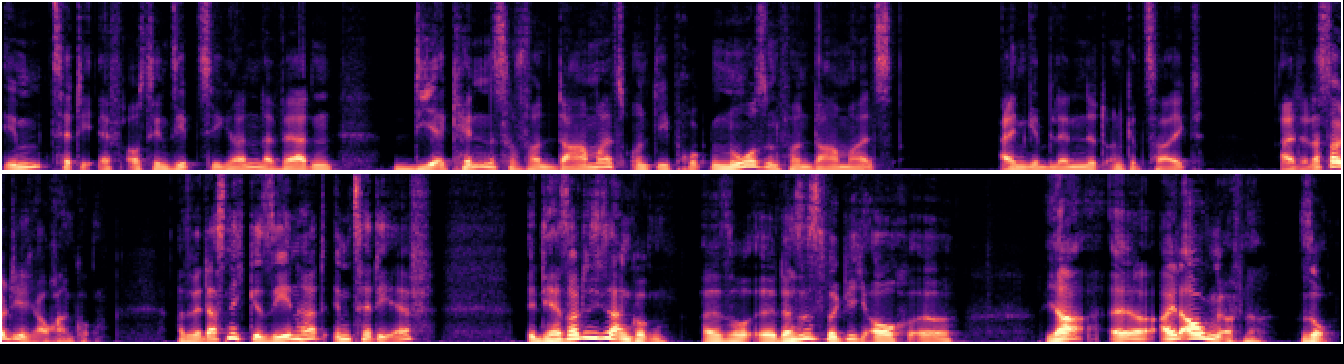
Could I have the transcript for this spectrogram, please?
im ZDF aus den 70ern. Da werden die Erkenntnisse von damals und die Prognosen von damals eingeblendet und gezeigt. Alter, das solltet ihr euch auch angucken. Also wer das nicht gesehen hat im ZDF, der sollte sich das angucken. Also äh, das ist wirklich auch, äh, ja, ein Augenöffner. So,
